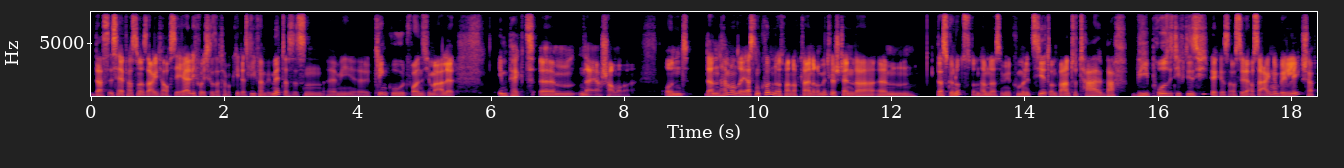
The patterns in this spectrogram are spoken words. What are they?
das ist etwas, und das sage ich auch sehr ehrlich, wo ich gesagt habe, okay, das liefern wir mit, das ist ein, irgendwie, äh, klingt gut, freuen sich immer alle. Impact, ähm, naja, schauen wir mal. Und dann haben unsere ersten Kunden, das waren auch kleinere Mittelständler, ähm, das genutzt und haben das irgendwie kommuniziert und waren total baff, wie positiv dieses Feedback ist aus der, aus der eigenen Belegschaft,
